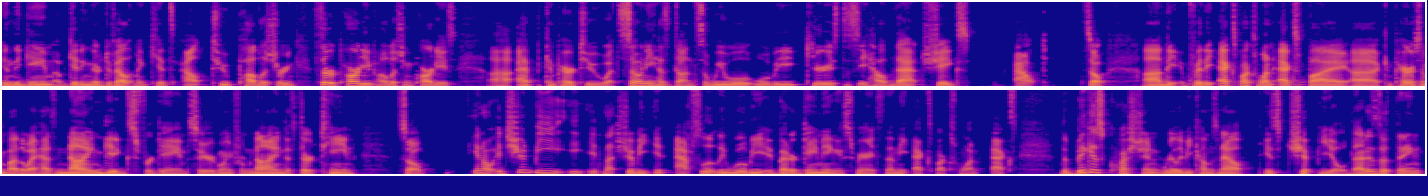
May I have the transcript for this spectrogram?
in the game of getting their development kits out to publishing third-party publishing parties uh, at, compared to what Sony has done. So we will we'll be curious to see how that shakes out. So uh, the for the Xbox One X by uh, comparison, by the way, has nine gigs for games. So you're going from nine to 13. So you know, it should be, it not should be, it absolutely will be a better gaming experience than the Xbox One X. The biggest question really becomes now is chip yield. That is the thing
